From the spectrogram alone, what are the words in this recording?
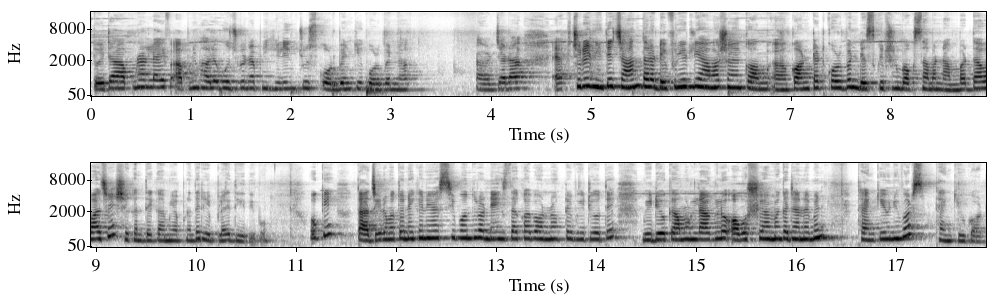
তো এটা আপনার লাইফ আপনি ভালো বুঝবেন, আপনি হিলিং চুজ করবেন কি করবেন না। আর যারা অ্যাকচুয়ালি নিতে চান, তারা ডেফিনেটলি আমার সঙ্গে কন্ট্যাক্ট করবেন। ডিসক্রিপশন বক্সে আমার নাম্বার দেওয়া আছে, সেখান থেকে আমি আপনাদের রিপ্লাই দিয়ে দিব। ওকে তো আজকের মতন এখানে আসছি বন্ধুরা নেক্সট দেখা হবে অন্য একটা ভিডিওতে ভিডিও কেমন লাগল অবশ্যই আমাকে জানাবেন। Thank you universe thank you God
